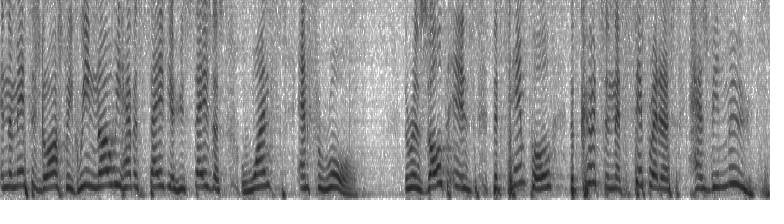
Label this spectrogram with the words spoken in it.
In the message last week, we know we have a Savior who saves us once and for all. The result is the temple, the curtain that separated us, has been moved.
